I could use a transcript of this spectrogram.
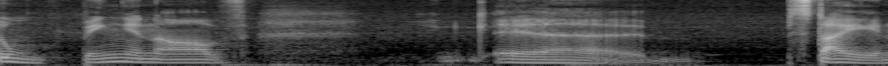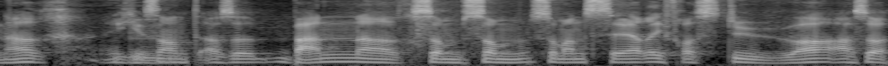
dumpingen av eh, steiner, ikke sant? Altså banner som, som, som man ser ifra stua. Altså,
